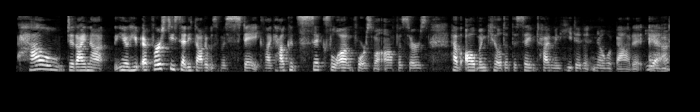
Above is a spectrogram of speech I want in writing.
how did I not, you know, he, at first he said he thought it was a mistake. Like, how could six law enforcement officers have all been killed at the same time and he didn't know about it? Yeah. And,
